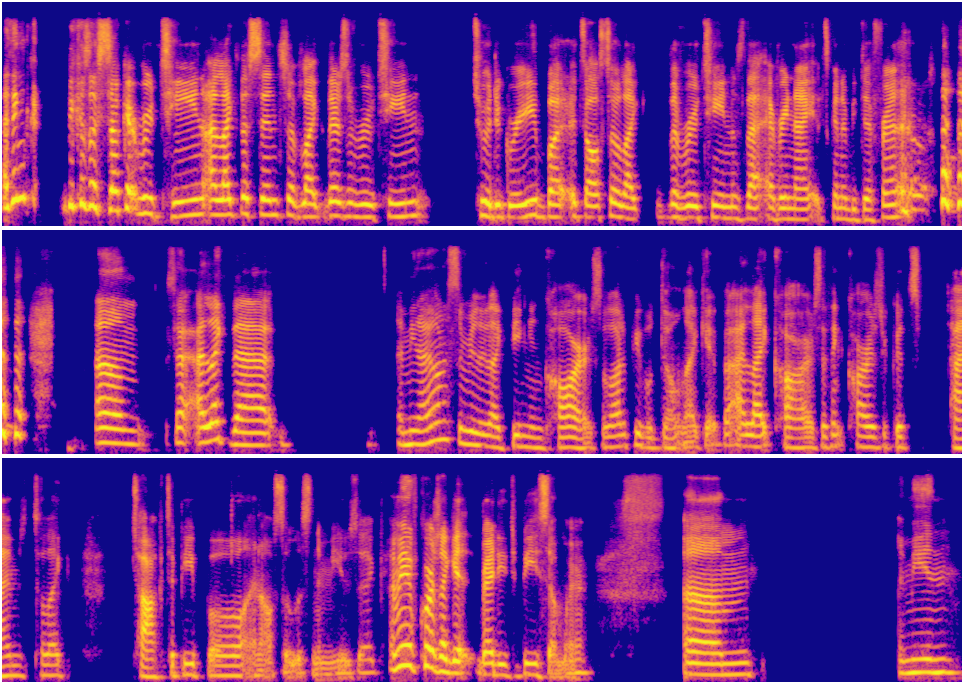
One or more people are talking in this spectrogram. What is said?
I think because I suck at routine, I like the sense of like there's a routine to a degree, but it's also like the routine is that every night it's going to be different. um, so I like that. I mean, I honestly really like being in cars. A lot of people don't like it, but I like cars. I think cars are good times to like talk to people and also listen to music. I mean, of course I get ready to be somewhere. Um I mean,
